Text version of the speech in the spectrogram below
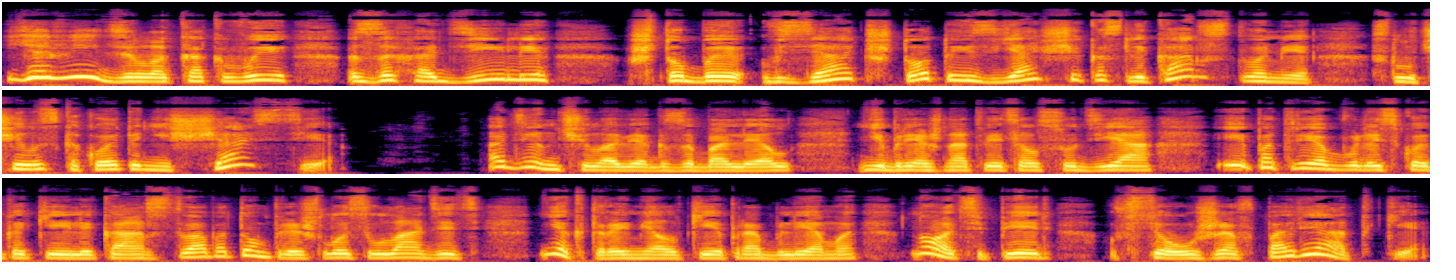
Я видела, как вы заходили, чтобы взять что-то из ящика с лекарствами. Случилось какое-то несчастье». «Один человек заболел», — небрежно ответил судья, «и потребовались кое-какие лекарства, а потом пришлось уладить некоторые мелкие проблемы. Ну а теперь все уже в порядке».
